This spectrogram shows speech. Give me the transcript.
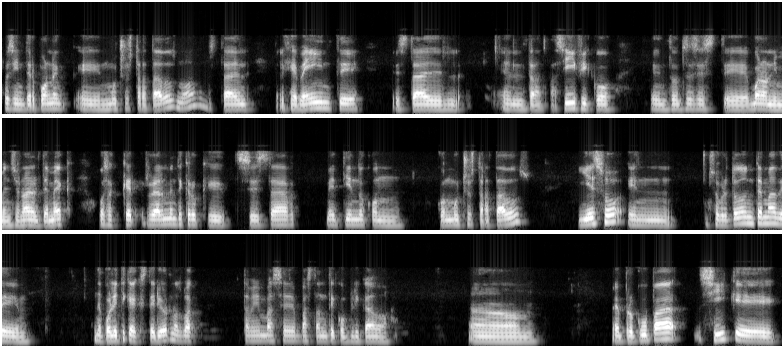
pues interpone en muchos tratados, ¿no? Está el, G20, está el, Transpacífico, entonces, este, bueno, ni mencionar el TEMEC, o sea, que realmente creo que se está metiendo con, muchos tratados y eso, en, sobre todo en tema de, política exterior, nos va, también va a ser bastante complicado. Me preocupa, sí, que,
